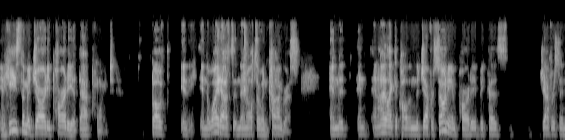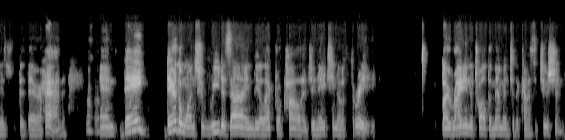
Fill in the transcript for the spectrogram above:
And he's the majority party at that point, both in, in the White House and then also in Congress. And, the, and, and I like to call them the Jeffersonian Party because Jefferson is their head. Mm-hmm. And they, they're the ones who redesigned the Electoral College in 1803 by writing the 12th Amendment to the Constitution.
